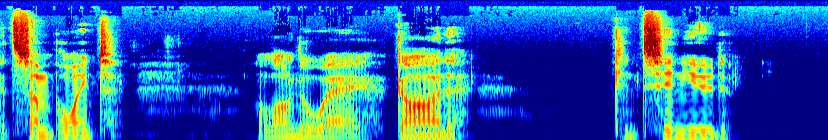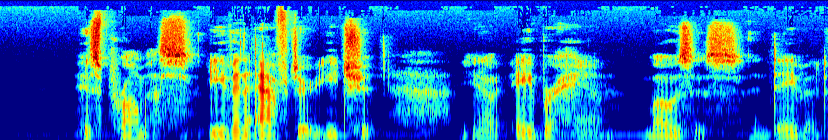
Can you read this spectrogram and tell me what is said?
at some point along the way, God continued his promise, even after each, you know, Abraham, Moses, and David.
